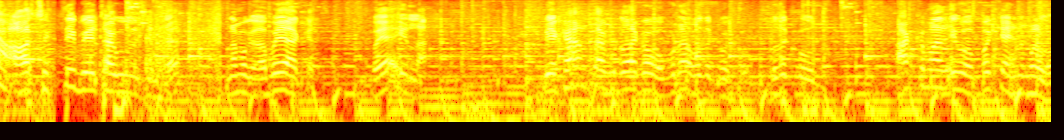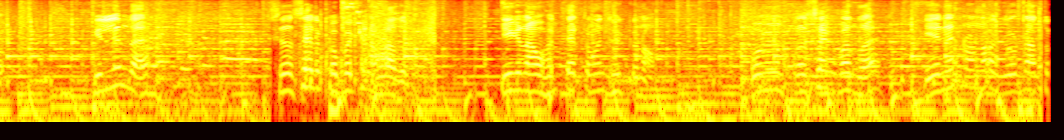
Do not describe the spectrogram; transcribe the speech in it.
ಆ ಶಕ್ತಿ ಭೇಟಾಗೋದಕ್ಕಿಂತ ನಮಗೆ ಅಭಯ ಆಕತ್ತೆ. ಭಯ ಇಲ್ಲ. ಬೇಕಾಂತ ಗುಡ್ದಾಗ ಒಬ್ಬನ ಬದುಕಬೇಕು ಬದುಕಬಹುದು ಅಕ್ಕಮಾದೇವಿ ಒಬ್ಬಕ್ಕೆ ಹೆಣ್ಮಗಳು. ಇಲ್ಲಿಂದ ಒಬ್ಬಕ್ಕೆ ನಾವು ಹಾದು. ಈಗ ನಾವು ಹತ್ತೆಟ್ಟು ಮಂದಿ ಹೋಗ್ತೀವಿ ನಾವು. ಒಮ್ಮೆ ಪ್ರಸಂಗ ಬಂದ್ರೆ ಏನೇನೋ ನಾವು ಜೋಡ್ನ ತೊಗೊಂಡು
